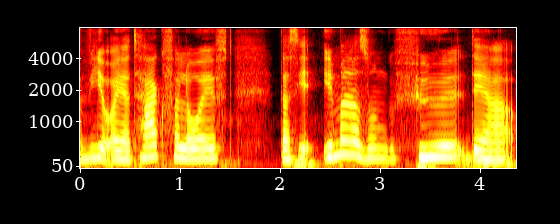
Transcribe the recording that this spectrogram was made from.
wie euer Tag verläuft, dass ihr immer so ein Gefühl der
